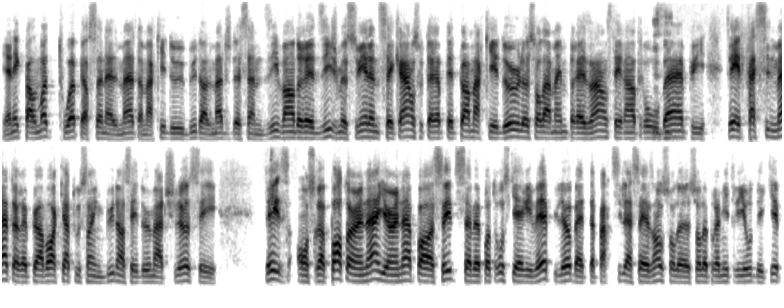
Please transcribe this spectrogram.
Yannick, parle-moi de toi personnellement. Tu as marqué deux buts dans le match de samedi. Vendredi, je me souviens d'une séquence où tu n'aurais peut-être pas marqué deux là, sur la même présence. Tu es rentré au banc. Puis, facilement, tu aurais pu avoir quatre ou cinq buts dans ces deux matchs-là. C'est. on se reporte un an, il y a un an passé, tu ne savais pas trop ce qui arrivait, puis là, ben, tu as parti la saison sur le, sur le premier trio de l'équipe.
